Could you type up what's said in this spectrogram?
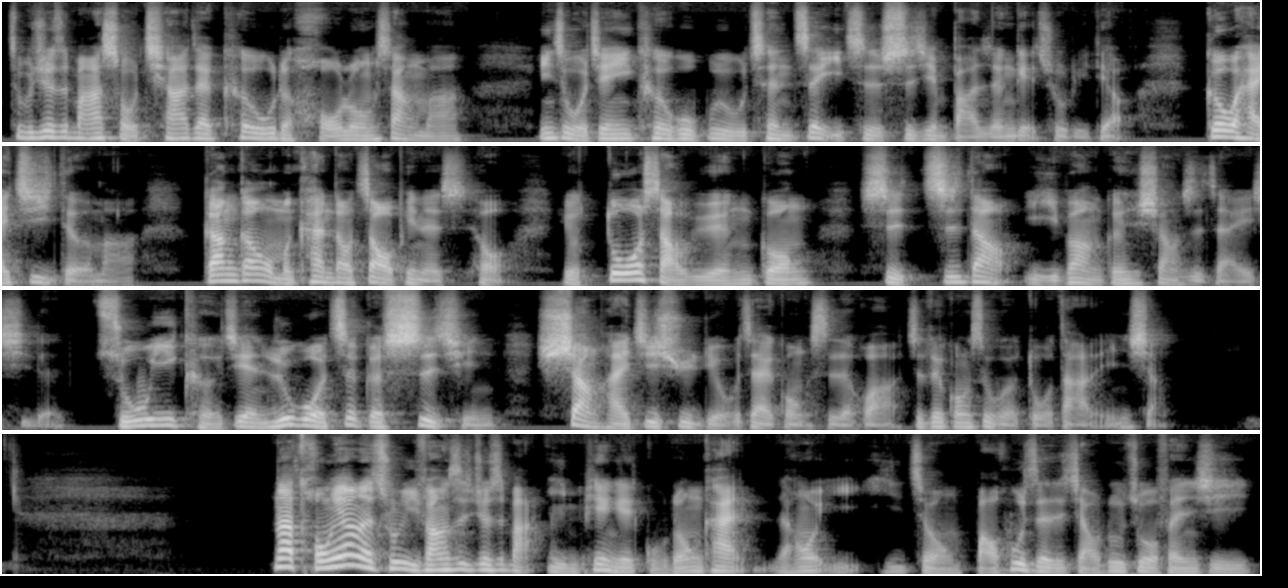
这不就是把手掐在客户的喉咙上吗？因此，我建议客户不如趁这一次事件把人给处理掉。各位还记得吗？刚刚我们看到照片的时候，有多少员工是知道以望跟向是在一起的？足以可见，如果这个事情向还继续留在公司的话，这对公司会有多大的影响？那同样的处理方式就是把影片给股东看，然后以一种保护者的角度做分析。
